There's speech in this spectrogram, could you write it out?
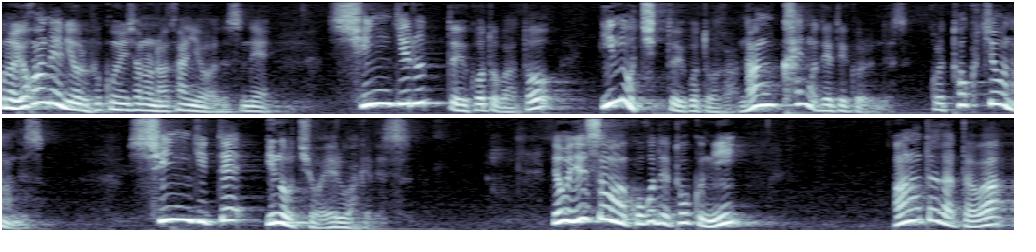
このヨハネによる福音書の中にはですね、信じるという言葉と命という言葉が何回も出てくるんです。これ特徴なんです。信じて命を得るわけです。でもイエス様はここで特にあなた方は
